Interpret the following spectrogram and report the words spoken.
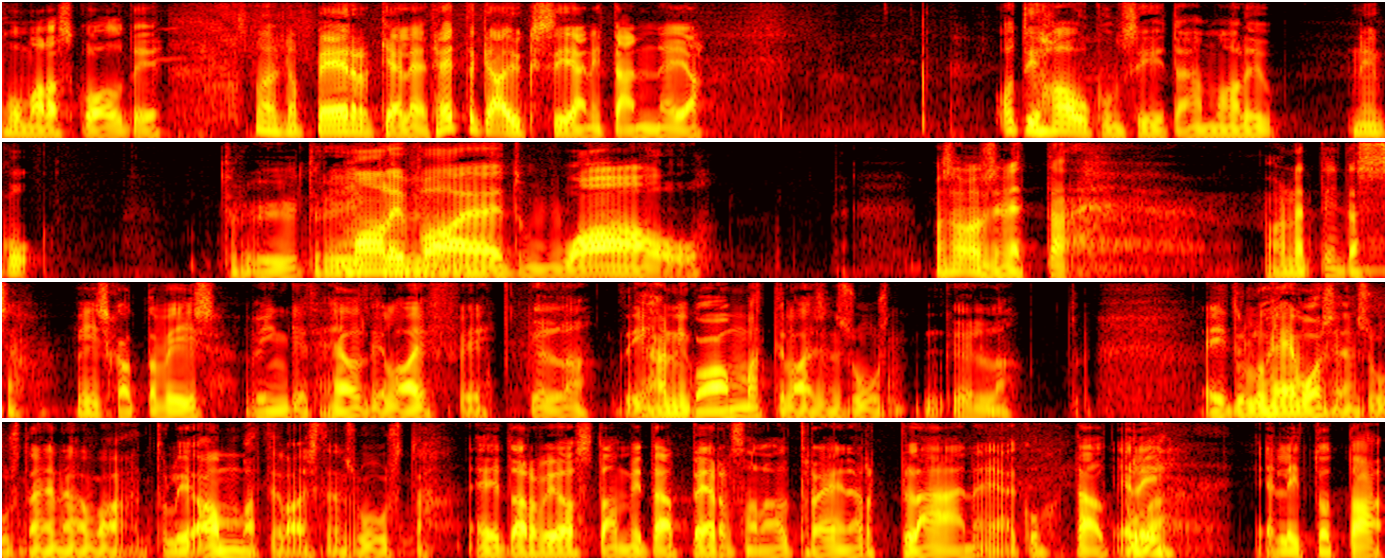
humalas kun oltiin. Sitten mä olin, no perkele, että heittäkää yksi sieni tänne ja otin haukun siitä ja mä olin niin kuin, Try, try, mä olin vaan, että wow. Mä sanoisin, että me annettiin tässä 5 kautta 5 vinkit Healthy Lifeen. Kyllä, Ihan niin kuin ammattilaisen suusta. kyllä. Ei tullut hevosen suusta enää, vaan tuli ammattilaisten suusta. Ei tarvi ostaa mitään personal trainer pläänejä, kun täältä Eli, tulee. eli tota,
